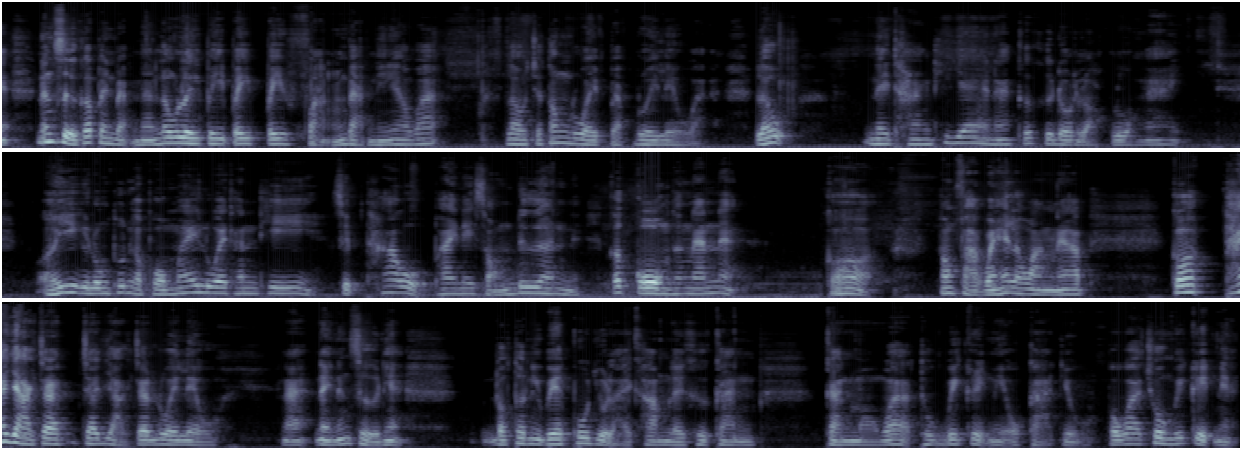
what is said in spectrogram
เงี้ยหนังสือก็เป็นแบบนั้นเราเลยไปไปไปฝังแบบนี้ว่า เราจะต้องรวยแบบรวยเร็วอะแล้วในทางที่แย่นะก็คือโดนหลอกลวงง่าย เฮ้ยลงทุนกับผมไหมรวยทันที 10 เท่าภายใน 2 เดือน ก็โกงทั้งนั้นเนี่ยก็ต้องฝากไว้ให้ระวังนะครับ ก็ถ้าอยากจะจะอยากจะรวยเร็วนะในหนังสือเนี่ยดรนิเวศพูดอยู่หลายคำเลยคือการการมองว่าทุกวิกฤตมีโอกาสอยู่ เพราะว่าช่วงวิกฤตเนี่ย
